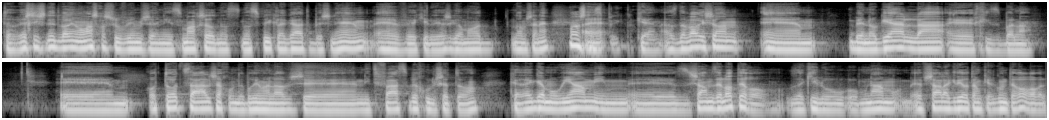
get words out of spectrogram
טוב, יש לי שני דברים ממש חשובים שאני אשמח שעוד נס- נספיק לגעת בשניהם, אה, וכאילו יש גם עוד, לא משנה. מה שנספיק. כן, אז דבר ראשון, בנוגע לחיזבאללה. אה, אותו צה"ל שאנחנו מדברים עליו, שנתפס בחולשתו, כרגע מאוים עם, אה, שם זה לא טרור, זה כאילו, אמנם אפשר להגדיר אותם כארגון טרור, אבל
